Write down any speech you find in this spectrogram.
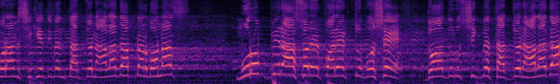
কোরআন শিখিয়ে দিবেন, তার জন্য আলাদা আপনার বোনাস। মুরব্বীর আসরের পরে একটু বসে দোয়া দুরুদ শিখবে, তার জন্য আলাদা।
